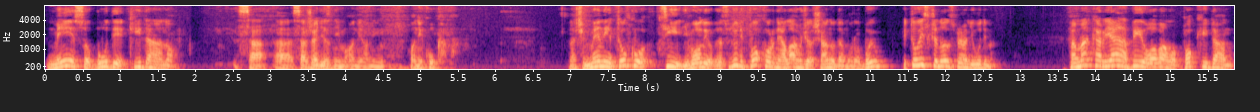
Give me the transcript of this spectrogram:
meso bude kidano sa, a, sa željeznim oni, oni, oni kukama. Znači, meni je toliko cilj i volio da su ljudi pokorni Allahu Đelšanu da mu robuju i to iskreno odnos prema ljudima. Pa makar ja bio ovamo pokidan,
